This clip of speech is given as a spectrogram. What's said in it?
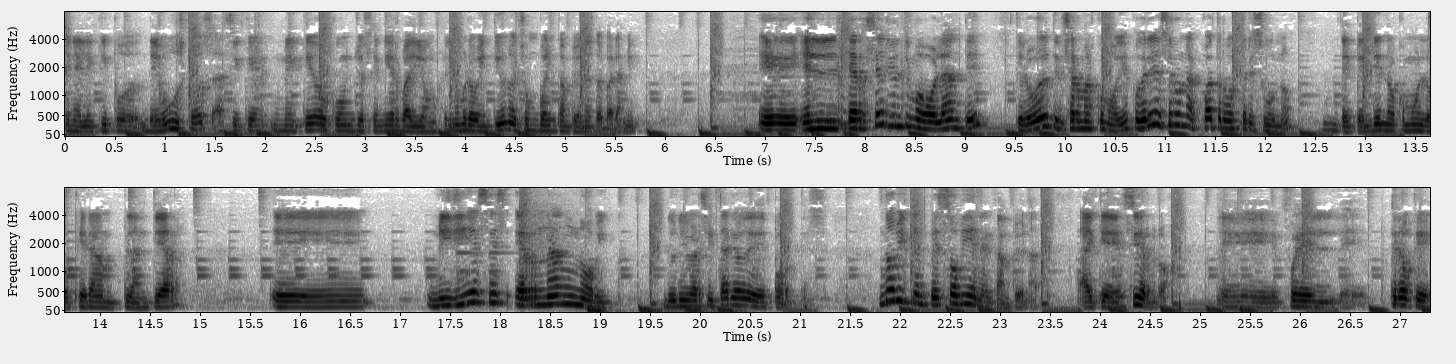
en el equipo de Bustos, así que me quedo con Josemier Bayón. El número 21 ha hecho un buen campeonato para mí. Eh, el tercer y último volante, que lo voy a utilizar más como 10, podría ser una 4-2-3-1, dependiendo cómo lo quieran plantear. Eh, mi 10 es Hernán Novik, de Universitario de Deportes. Novik empezó bien el campeonato, hay que decirlo. Eh, fue el, eh, creo que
